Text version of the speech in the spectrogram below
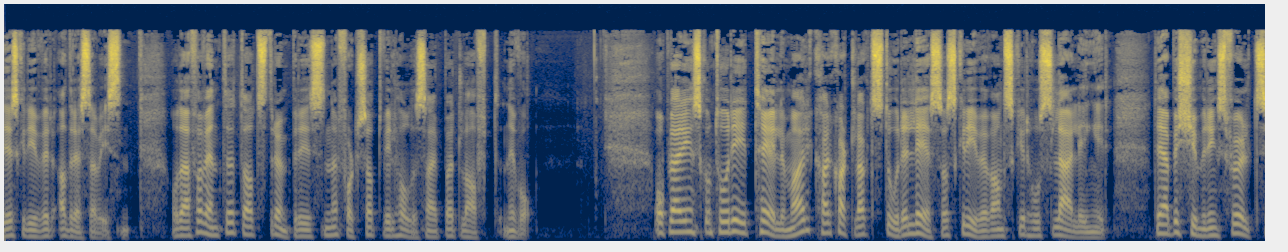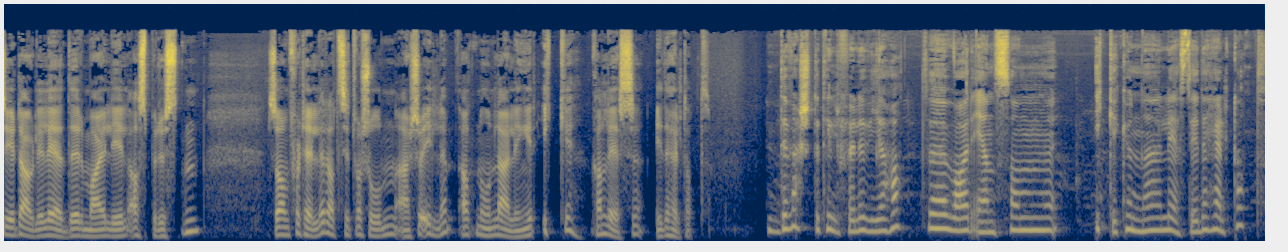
Det skriver Adresseavisen. Og det er forventet at strømprisene fortsatt vil holde seg på et lavt nivå. Opplæringskontoret i Telemark har kartlagt store lese- og skrivevansker hos lærlinger. Det er bekymringsfullt, sier daglig leder May-Lill Asperusten, som forteller at situasjonen er så ille at noen lærlinger ikke kan lese i det hele tatt. Det verste tilfellet vi har hatt, eh, var en som ikke kunne lese i det hele tatt.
